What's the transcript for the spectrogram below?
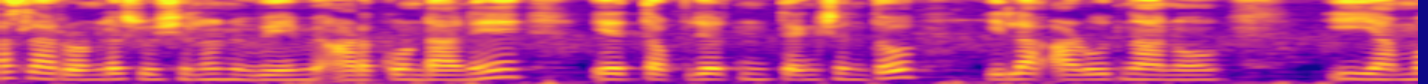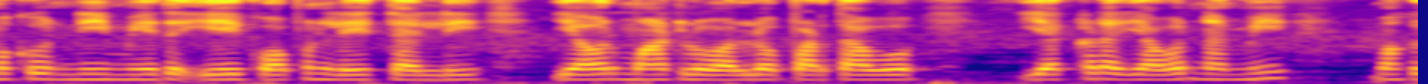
అసలు ఆ రెండు లక్షల విషయంలో నువ్వేమి అడగకుండానే ఏ తప్పు జరుగుతున్న టెన్షన్తో ఇలా అడుగుతున్నాను. ఈ అమ్మకు నీ మీద ఏ కోపం లేదు తల్లి. ఎవరి మాటలు వాళ్ళలో పడతావో ఎక్కడ ఎవరు నమ్మి మాకు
